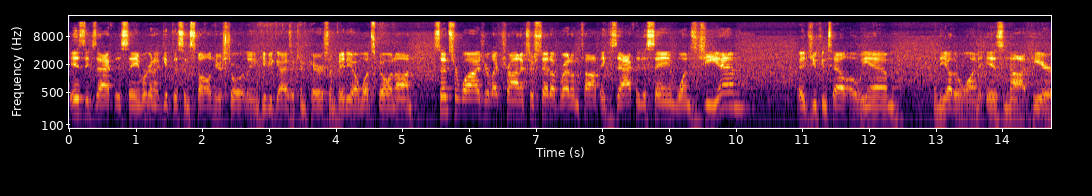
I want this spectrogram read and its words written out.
is exactly the same. We're gonna get this installed here shortly and give you guys a comparison video on what's going on. Sensor wise, your electronics are set up right on top, exactly the same. One's GM, as you can tell, OEM, and the other one is not here.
